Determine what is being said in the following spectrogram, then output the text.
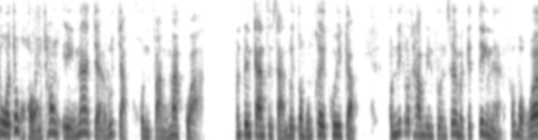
ตัวเจ้าของช่องเองน่าจะรู้จักคนฟังมากกว่า มันเป็นการสื่อสารโดยตรงผมเคยคุยกับ คนที่เขาทำ influencer marketing เนี่ยเขาบอกว่า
